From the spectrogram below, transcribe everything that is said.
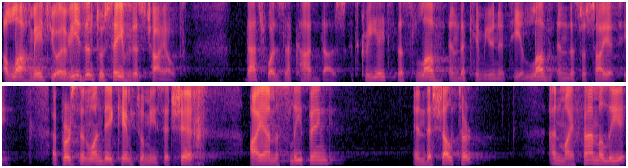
Allah made you a reason to save this child. That's what zakat does. It creates this love in the community, love in the society. A person one day came to me and said, Sheikh, I am sleeping in the shelter, and my family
